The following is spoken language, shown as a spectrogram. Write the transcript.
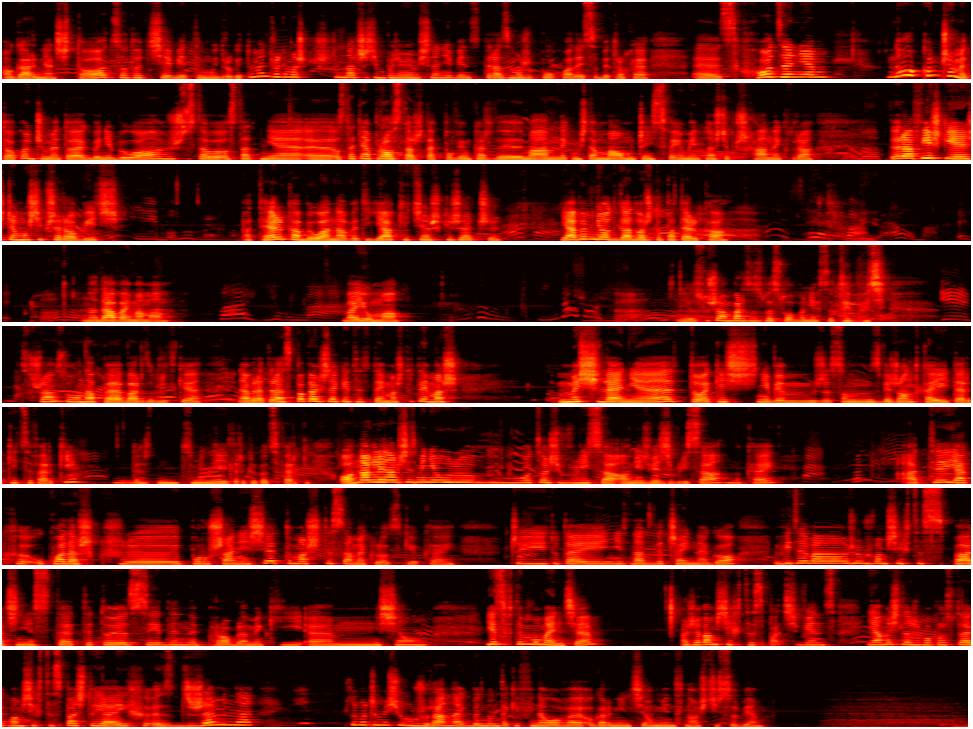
ogarniać to. Co do ciebie, ty mój drogi, ty mój drogi masz na trzecim poziomie myślenie, więc teraz może poukładaj sobie trochę e, z chodzeniem. No, kończymy to, kończymy to, jakby nie było. Już zostały ostatnie, e, ostatnia prosta, że tak powiem. Każdy ma jakąś tam małą część swojej umiejętności oprócz która, która fiszki jeszcze musi przerobić. Patelka była nawet, jakie ciężkie rzeczy. Ja bym nie odgadła, że to patelka. No dawaj, mama. Bajuma. Ja słyszałam bardzo złe słowo, nie chcę tutaj być. Słyszałam słowo na P, bardzo brzydkie. Dobra, teraz pokaż, jakie ty tutaj masz. Tutaj masz myślenie, to jakieś, nie wiem, że są zwierzątka i literki, cyferki. W sumie nie literki, tylko cyferki. O, nagle nam się zmieniło coś w lisa. O, niedźwiedź w lisa, okej. Okay. A ty jak układasz poruszanie się, to masz te same klocki. Okay. Czyli tutaj nic nadzwyczajnego. Widzę wam, że już wam się chce spać niestety. To jest jedyny problem, jaki em, się jest w tym momencie że Wam się chce spać. Więc ja myślę, że po prostu jak Wam się chce spać, to ja ich zdrzemnę i zobaczymy się już rano, jak będą takie finałowe ogarnięcie umiejętności sobie.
